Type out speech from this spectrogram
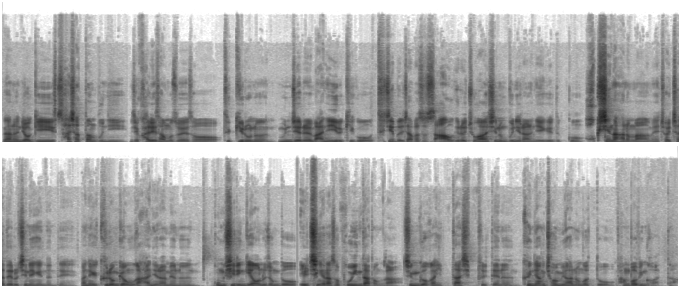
나는 여기 사셨던 분이 이제 관리사무소에서 듣기로는 문제를 많이 일으키고 트집을 잡아서 싸우기를 좋아하시는 분이라는 얘기를 듣고 혹시나 하는 마음에 절차대로 진행했는데 만약에 그런 경우가 아니라면은 공실인 게 어느 정도 1층이라서 보인다던가 증거가 있다 싶을 때는 그냥 점유하는 것도 방법인 것 같 다.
